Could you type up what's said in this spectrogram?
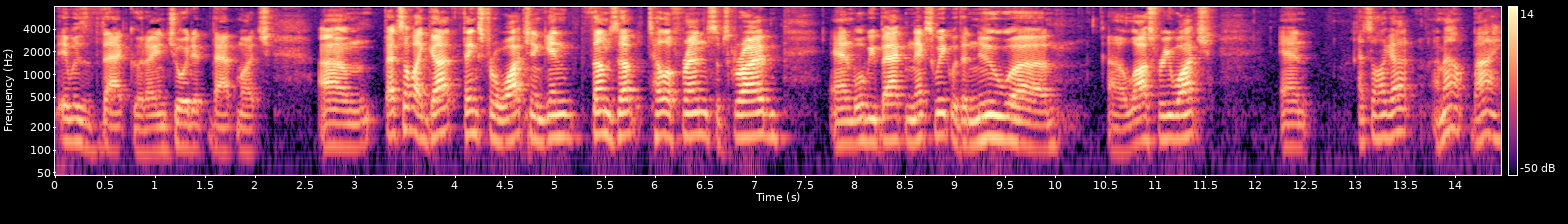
it was that good. I enjoyed it that much. Um, that's all I got. Thanks for watching. Again, thumbs up, tell a friend, subscribe, and we'll be back next week with a new uh, uh, Lost Rewatch. And that's all I got. I'm out. Bye.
